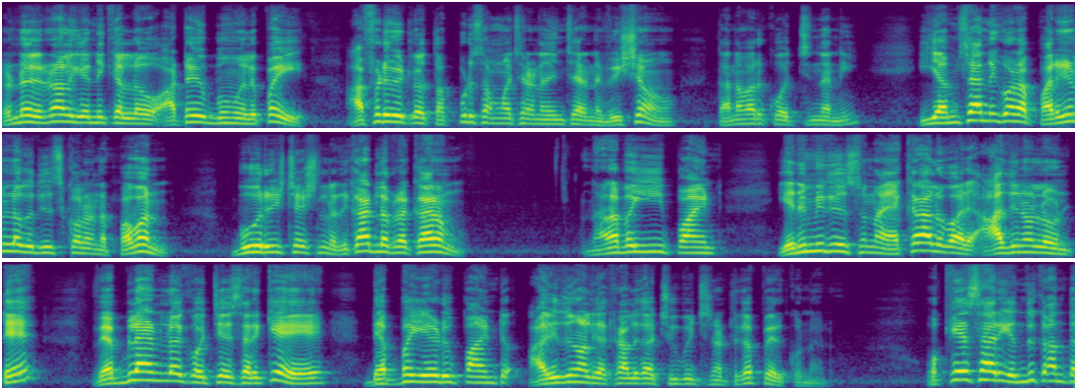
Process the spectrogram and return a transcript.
రెండు వేల ఇరవై నాలుగు ఎన్నికల్లో అటవీ భూములపై అఫిడవిట్లో తప్పుడు సమాచారం అందించారన్న విషయం తన వరకు వచ్చిందని ఈ అంశాన్ని కూడా పరిగణలోకి తీసుకోవాలన్న పవన్ భూ రిజిస్ట్రేషన్ల రికార్డుల ప్రకారం నలభై పాయింట్ ఎనిమిది సున్నా ఎకరాలు వారి ఆధీనంలో ఉంటే వెబ్ల్యాండ్లోకి వచ్చేసరికి డెబ్బై ఏడు పాయింట్ ఐదు నాలుగు ఎకరాలుగా చూపించినట్లుగా పేర్కొన్నారు. ఒకేసారి ఎందుకు అంత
